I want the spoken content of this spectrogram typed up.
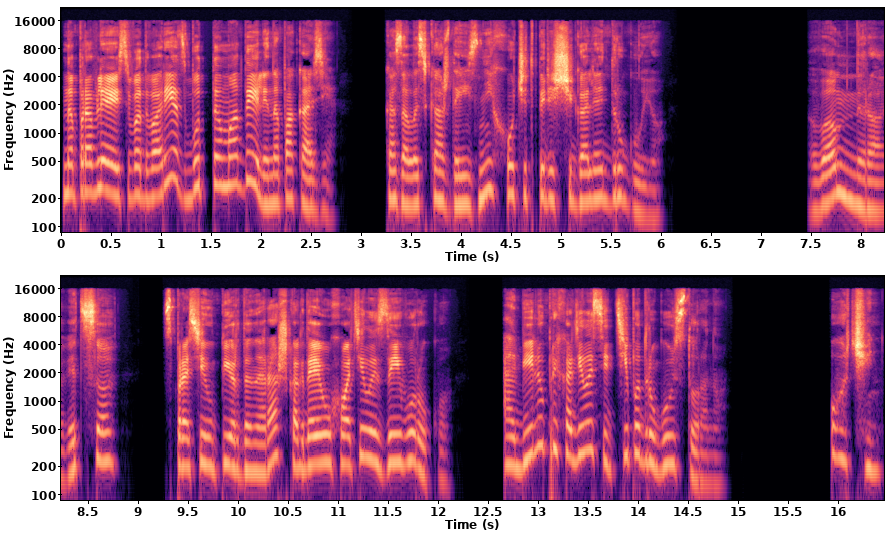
направляясь во дворец, будто модели на показе. Казалось, каждая из них хочет перещеголять другую. «Вам нравится?» — спросил Пирден Раш, когда я ухватилась за его руку. А Билю приходилось идти по другую сторону. «Очень»,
